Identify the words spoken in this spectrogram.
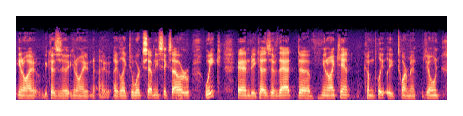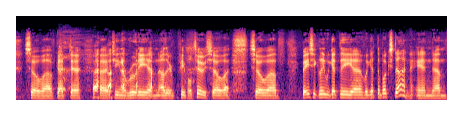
you know, I because uh, you know I, I I like to work 76 hour week, and because of that, uh, you know, I can't completely torment Joan. So uh, I've got uh, uh, Gina, Rudy, and other people too. So uh, so uh, basically, we get the uh, we get the books done, and um,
